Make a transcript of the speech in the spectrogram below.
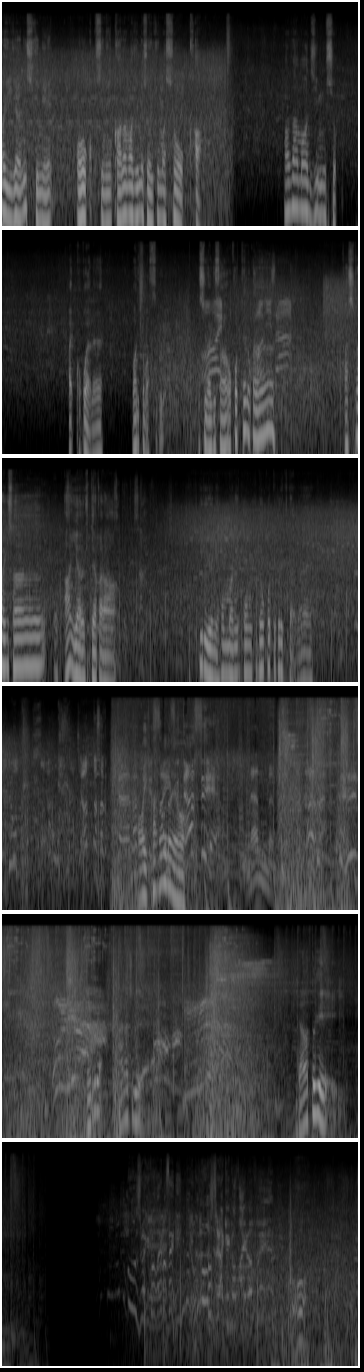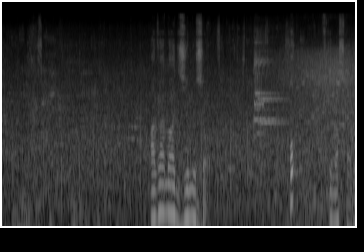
はい、じゃあ、錦に報告しに風間事務所行きましょうか。風間事務所。はい、ここやね。割とまっすぐ。柏木さん怒ってんのかな？柏木さん、愛ある人やから、桐生にほんまに本気で怒ってくれてたよね。おい、絡むなよ。なんなんだほら、話してくれ。黙っとけ。風間事務所。お、来ましたね。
